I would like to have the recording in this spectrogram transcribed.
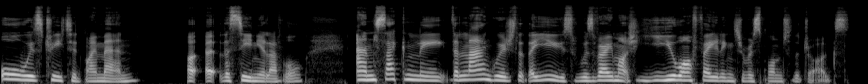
always treated by men uh, at the senior level. And secondly, the language that they used was very much you are failing to respond to the drugs.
